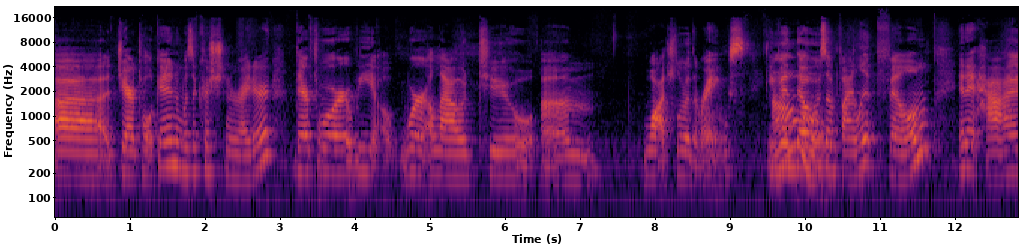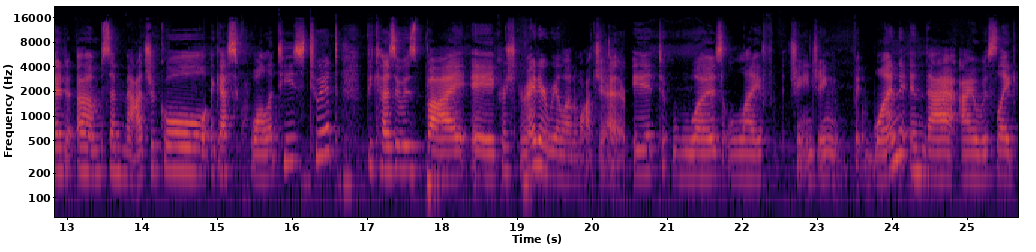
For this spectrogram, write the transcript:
Uh, J.R. Tolkien was a Christian writer, therefore we were allowed to um, watch Lord of the Rings, even though it was Oh. a violent film and it had um, some magical, I guess, qualities to it because it was by a Christian writer. We allowed to watch it. It was life changing. but One, in that I was like,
